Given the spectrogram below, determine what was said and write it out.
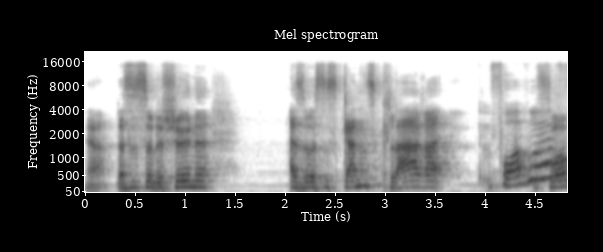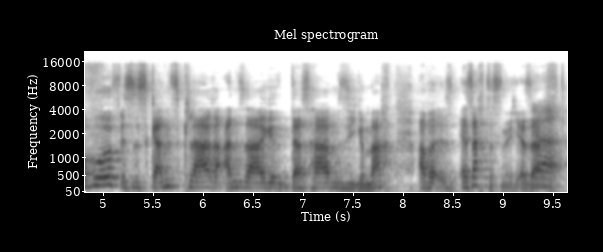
Ja, das ist so eine schöne, also es ist ganz klarer Vorwurf? Vorwurf, es ist ganz klare Ansage, das haben sie gemacht, aber es, er sagt es nicht. Er sagt,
